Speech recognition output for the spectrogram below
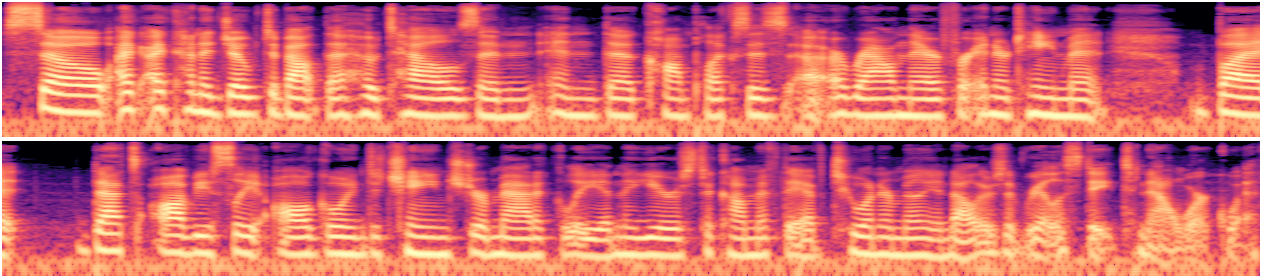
So I, I kind of joked about the hotels and, and the complexes uh, around there for entertainment, but that's obviously all going to change dramatically in the years to come if they have $200 million of real estate to now work with.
